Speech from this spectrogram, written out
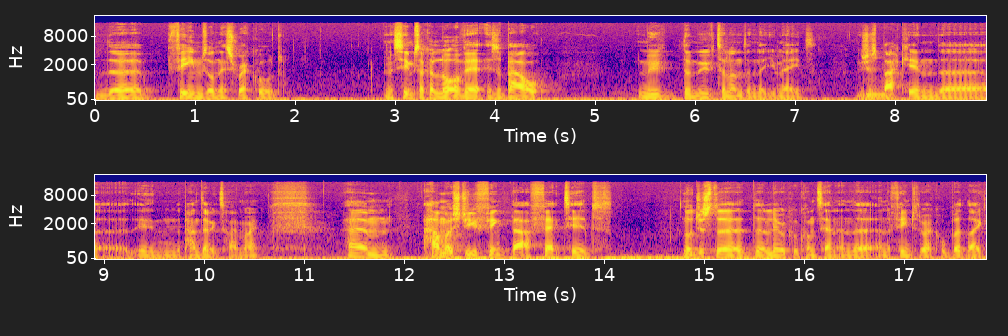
the themes on this record, it seems like a lot of it is about move the move to London that you made, which was Mm. back in the in the pandemic time, right? Um, how much do you think that affected not just the the lyrical content and the and the themes of the record, but like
